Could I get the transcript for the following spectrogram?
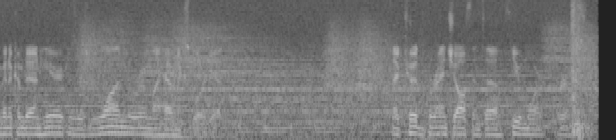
I'm gonna come down here because there's one room I haven't explored yet. That could branch off into a few more rooms.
